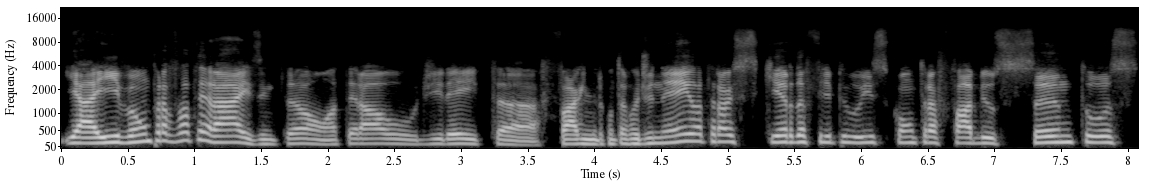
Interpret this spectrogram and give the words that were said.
E aí vamos para as laterais, então. Lateral direita, Fagner contra Rodinei. Lateral esquerda, Felipe Luiz contra Fábio Santos.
